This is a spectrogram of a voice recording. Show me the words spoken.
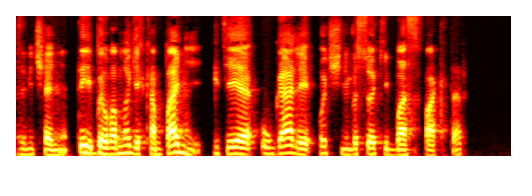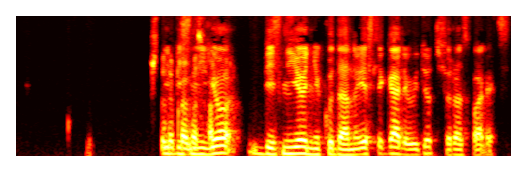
замечание. Ты был во многих компаниях, где у Гали очень высокий бас-фактор. Что И такое без нее, без нее никуда. Но если Галя уйдет, все развалится.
